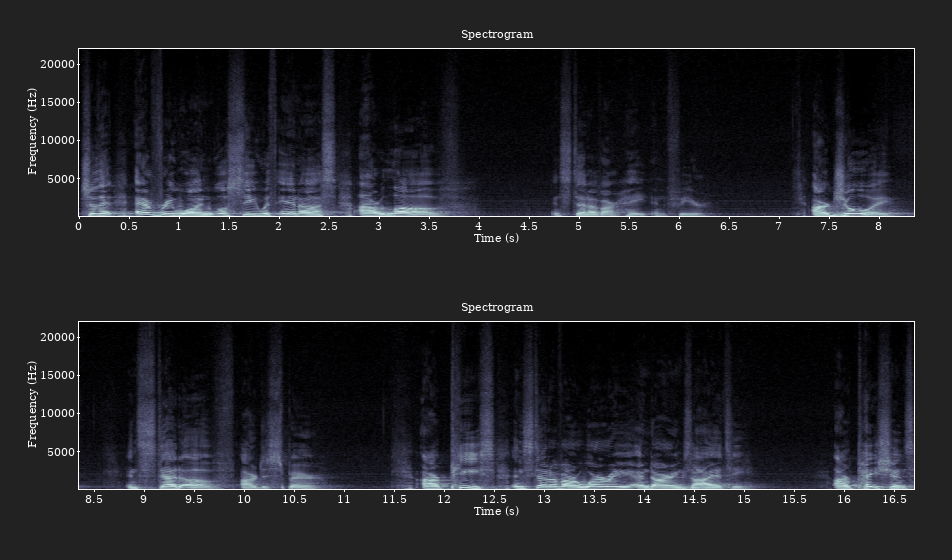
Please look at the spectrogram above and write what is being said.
so that everyone will see within us our love instead of our hate and fear, our joy instead of our despair, our peace instead of our worry and our anxiety, our patience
